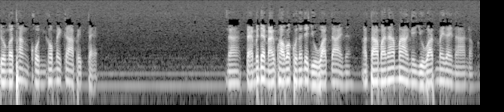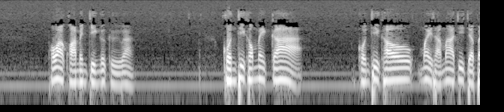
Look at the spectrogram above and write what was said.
จนกระทั่งคนเขาไม่กล้าไปแตะนะแต่ไม่ได้หมายความว่าคนนั้นจะอยู่วัดได้นะอัตามานะมากเนี่ยอยู่วัดไม่ได้นานหรอกเพราะว่าความเป็นจริงก็คือว่า คนที่เขาไม่กล้า คนที่เขาไม่สามารถที่จะไป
